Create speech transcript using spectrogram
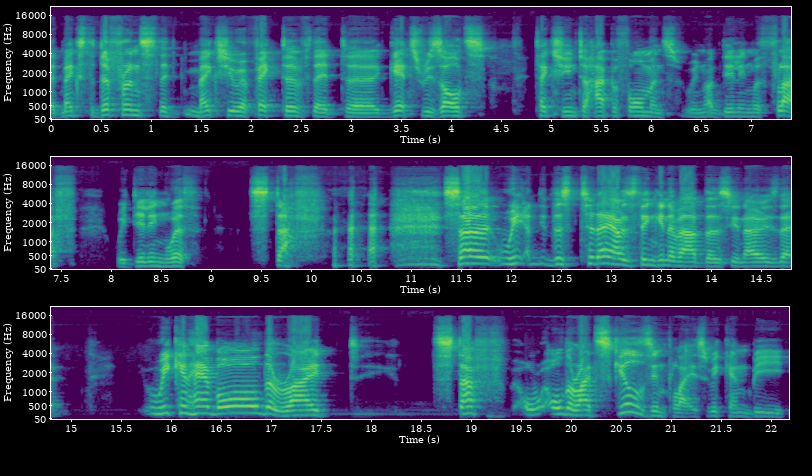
that makes the difference, that makes you effective, that uh, gets results, takes you into high performance. We're not dealing with fluff, we're dealing with stuff. so we this today I was thinking about this, you know, is that we can have all the right stuff all the right skills in place. We can be,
